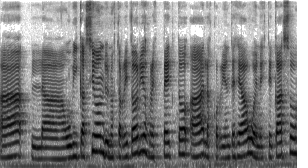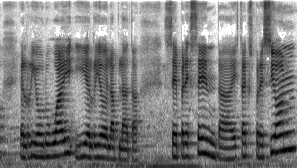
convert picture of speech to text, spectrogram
a la ubicación de unos territorios respecto a las corrientes de agua, en este caso el río Uruguay y el río de la Plata. Se presenta esta expresión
